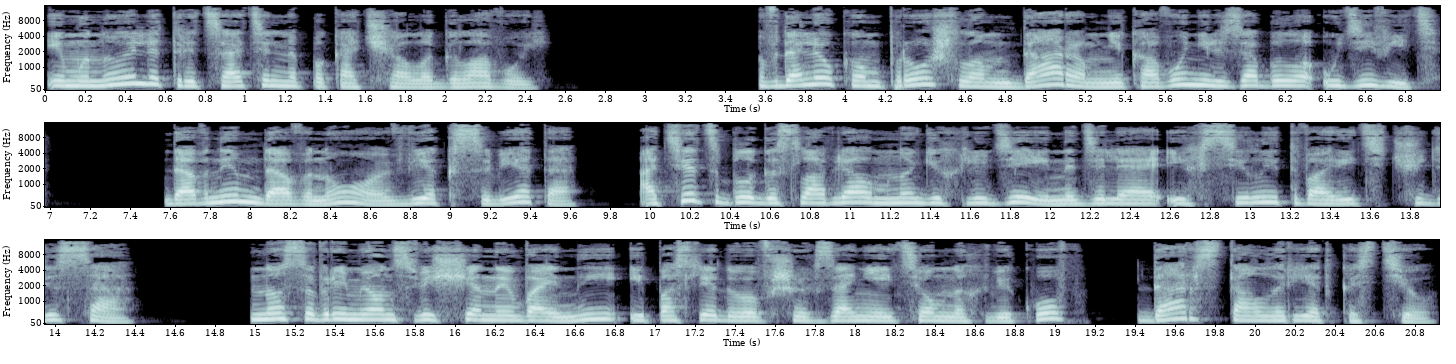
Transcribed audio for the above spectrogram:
Эммануэль отрицательно покачала головой. В далеком прошлом даром никого нельзя было удивить. Давным-давно, век света, отец благословлял многих людей, наделяя их силой творить чудеса. Но со времен Священной войны и последовавших за ней темных веков дар стал редкостью.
